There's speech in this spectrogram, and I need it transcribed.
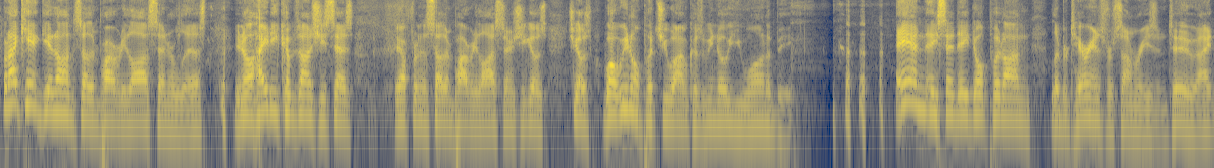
but I can't get on Southern Poverty Law Center list. You know, Heidi comes on, she says, "Yeah, from the Southern Poverty Law Center." She goes, she goes, "Well, we don't put you on because we know you want to be." and they said they don't put on libertarians for some reason too. I,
